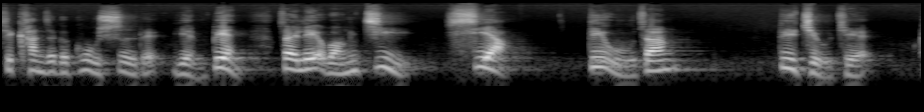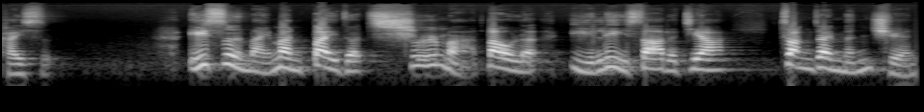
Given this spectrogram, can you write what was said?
去看这个故事的演变，在列王记下第五章第九节开始。于是乃曼带着吃马到了以利沙的家，站在门前。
